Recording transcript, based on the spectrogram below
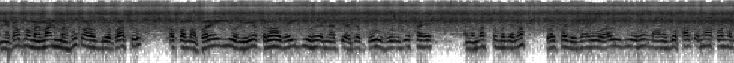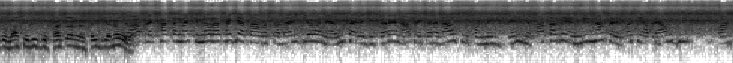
અને કપામાં માંડ માંડ હુકાણું ગયો પાછું. કપામાં ભરાઈ ગયું અને એક રહ થઈ ગયું છે અને અત્યારે જો પૂરું પૂરું દેખાય અને મસ્ત મજાનો વરસાદ પણ એવો આવી ગયો છે. અને જો ખાતર નાખવાનું તો નાખી દીધું ખાતર ને થઈ ગયા નવરા. આપણે ખાતર નાખી નવરા થઈ ગયા તા વરસાદ આવી ગયો ને ઉતારે જે કરે ને આપણે ઘરે આવશું પણ નહીં બેહીને પાતા જાય અને નીર ના કરે પછી આપણે આવું જ નહીં. પાંચ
